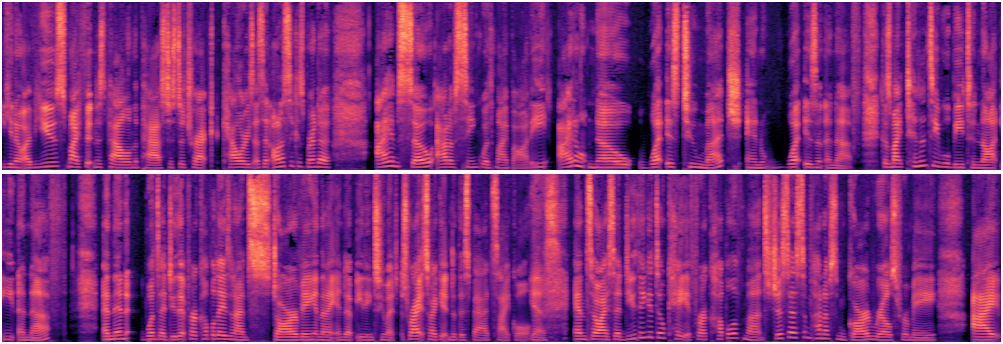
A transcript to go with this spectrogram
you know, I've used MyFitnessPal in the past just to track calories. I said honestly cuz Brenda, I am so out of sync with my body. I don't know what is too much and what isn't enough because my tendency will be to not eat enough. And then once I do that for a couple days and I'm starving and then I end up eating too much, right? So I get into this bad cycle. Yes. And so I said, Do you think it's okay if for a couple of months, just as some kind of some guardrails for me, I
